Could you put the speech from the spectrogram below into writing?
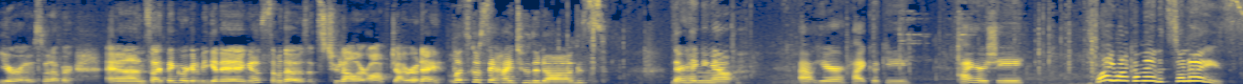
euros, whatever. And so I think we're gonna be getting some of those. It's $2 off gyro day. Let's go say hi to the dogs. They're hanging out out here. Hi, Cookie. Hi, Hershey. Why you wanna come in? It's so nice.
